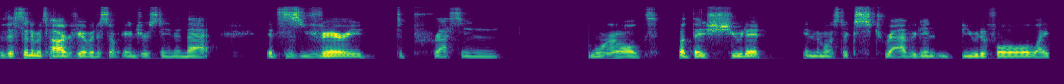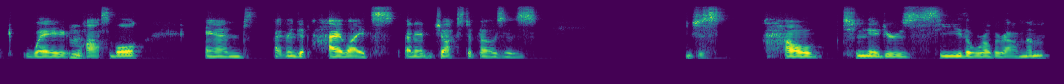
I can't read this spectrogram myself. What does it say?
the cinematography of it is so interesting in that it's this very depressing world, but they shoot it in the most extravagant, beautiful like way Hmm. possible. And I think it highlights and it juxtaposes just how teenagers see the world around them.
